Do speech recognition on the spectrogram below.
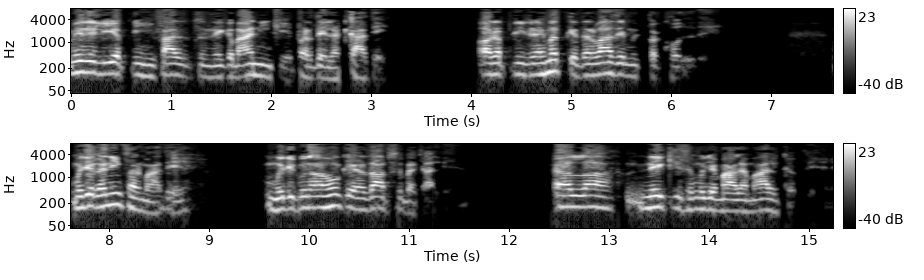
میرے لیے اپنی حفاظت نگبانی کے پردے لٹکا دے اور اپنی رحمت کے دروازے مجھ پر کھول دے۔ مجھے غنی فرما دے۔ مجھے گناہوں کے عذاب سے بچا لے۔ اے اللہ، نیکی سے مجھے مالا مال کر دے۔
